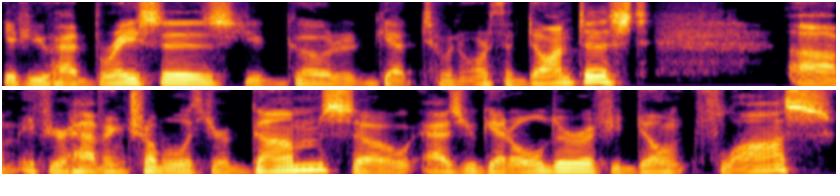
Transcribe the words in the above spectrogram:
If you had braces, you'd go to get to an orthodontist. Um, if you're having trouble with your gums, so as you get older, if you don't floss,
